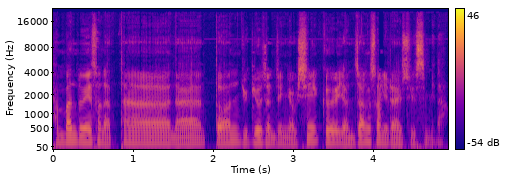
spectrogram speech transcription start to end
한반도에서 나타났던 6.25 전쟁 역시 그 연장선이라 할 수 있습니다.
